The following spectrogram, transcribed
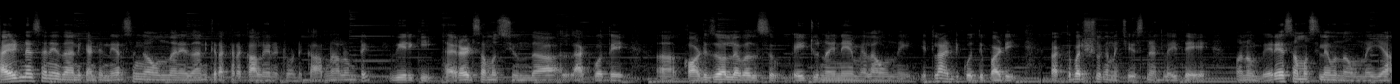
టైర్డ్నెస్ అనే దానికి అంటే నీరసంగా ఉందనే దానికి రకరకాలైనటువంటి కారణాలు ఉంటాయి వీరికి థైరాయిడ్ సమస్య ఉందా? లేకపోతే cortisol levels eight to nine AM ఎలా ఉన్నాయి? ఇట్లాంటి కొద్దిపాటి రక్త పరీక్షలు కన్నా చేసినట్లయితే మనం వేరే సమస్యలు ఏమైనా ఉన్నాయా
